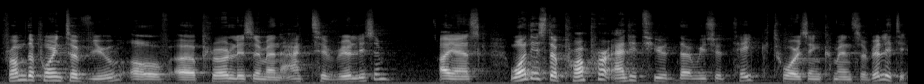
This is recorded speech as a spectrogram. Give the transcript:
From the point of view of uh, pluralism and active realism, I ask, what is the proper attitude that we should take towards incommensurability?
